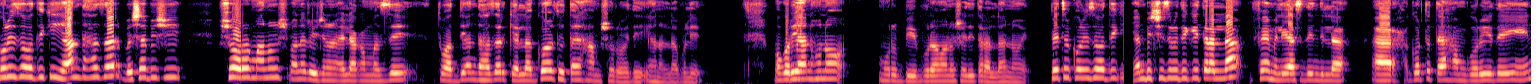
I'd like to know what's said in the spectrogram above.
করি যাওয়া দেখি ইয়ান দেখা হাজার বেশা বেশি শহরের মানুষ মানে রিজনাল এলাকার মাঝে তো আদিয়ান দেখা কেলা গড়, তো তাই হাম সর হয়ে দে ইয়ান আল্লাহ বলে। মগর ইয়ান হনো মুরব্বী, বুড়া মানুষ দি তার আল্লাহ নয়। পেচর করে যাওয়া দেখি ইয়ান বেশি জোর দেখি তার আল্লাহ ফ্যামিলি আছে দিন দিল্লা। আর গড় তো তাই হাম গড়ি দেন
